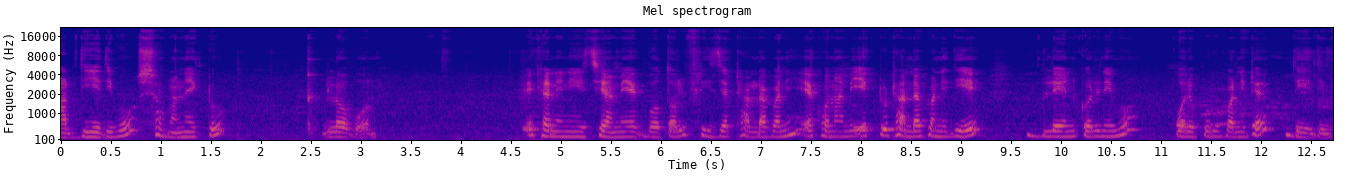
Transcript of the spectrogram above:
আর দিয়ে দিব সামান্য একটু লবণ। এখানে নিয়েছি আমি এক বোতল ফ্রিজের ঠান্ডা পানি। এখন আমি একটু ঠান্ডা পানি দিয়ে ব্লেন্ড করে নেব, পরে পুরো পানিটা দিয়ে দিব।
